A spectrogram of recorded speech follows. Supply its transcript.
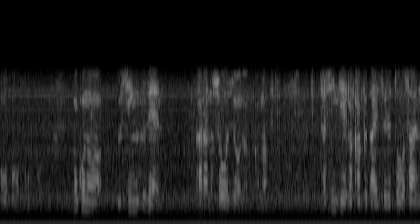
ほうほうほうこの右心不全からの症状なのかな？左心系が拡大すると三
